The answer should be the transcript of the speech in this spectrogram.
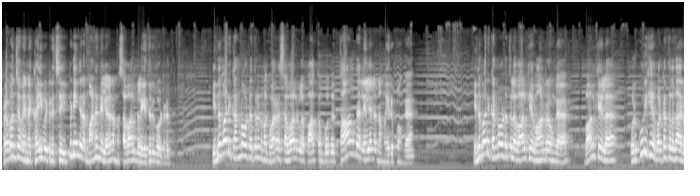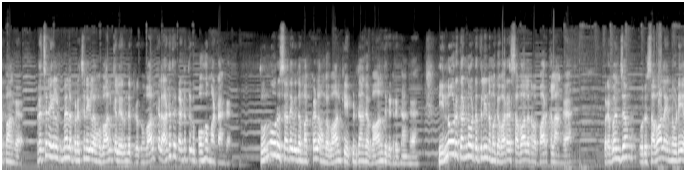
பிரபஞ்சம் என்னை கைவிட்டுருச்சு இப்படிங்கிற மனநிலையில நம்ம சவால்களை எதிர்கொள்றது. இந்த மாதிரி கண்ணோட்டத்துல நமக்கு வர்ற சவால்களை பார்க்கும்போது தாழ்ந்த நிலையில நம்ம இருப்போங்க. இந்த மாதிரி கண்ணோட்டத்துல வாழ்க்கையை வாழ்றவங்க வாழ்க்கையில ஒரு குறுகிய வட்டத்துல தான் இருப்பாங்க. பிரச்சனைகளுக்கு மேல பிரச்சனைகள் அவங்க வாழ்க்கையில இருந்துட்டு இருக்கும். வாழ்க்கையில அடுத்த கட்டத்துக்கு போக மாட்டாங்க. தொண்ணூறு சதவீத மக்கள் அவங்க வாழ்க்கை இப்படிதாங்க வாழ்ந்துகிட்டு இருக்காங்க. இன்னொரு கண்ணோட்டத்திலையும் நமக்கு வர சவாலை நம்ம பார்க்கலாங்க. பிரபஞ்சம் ஒரு சவாலை என்னுடைய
